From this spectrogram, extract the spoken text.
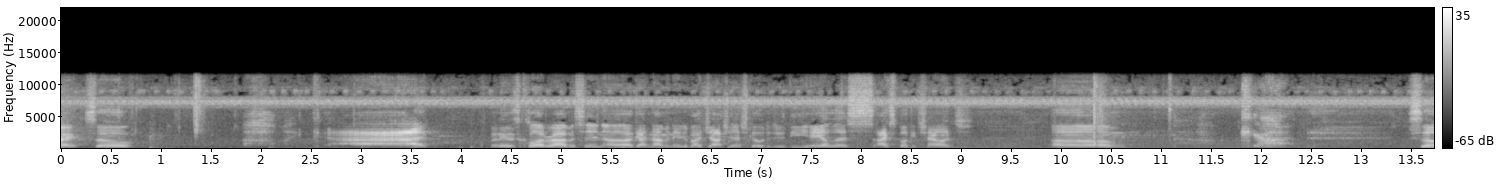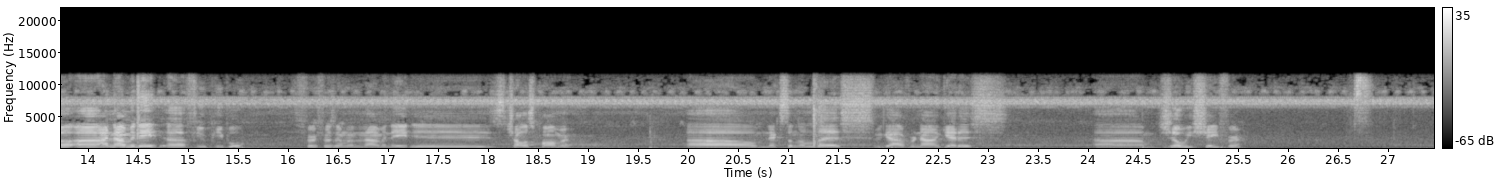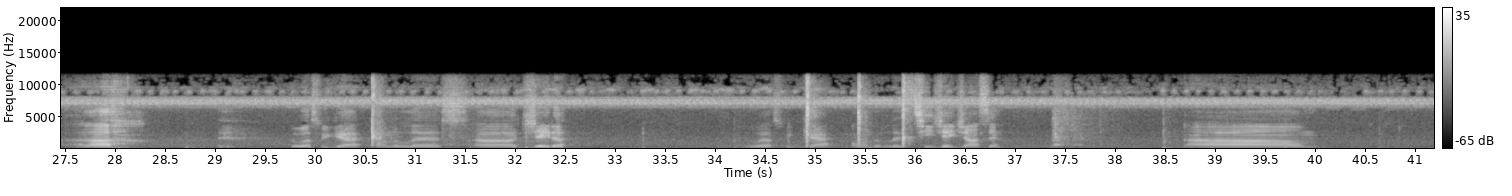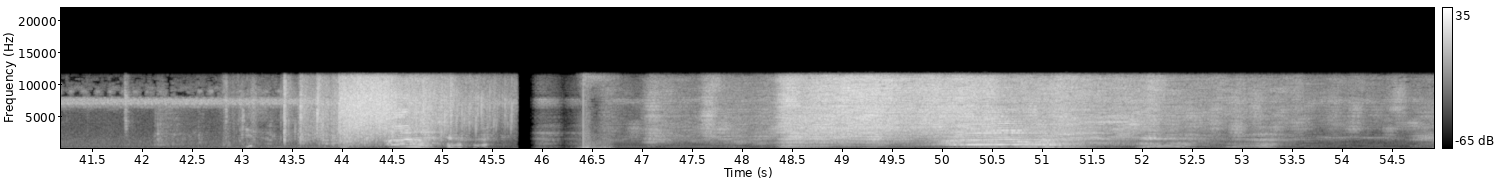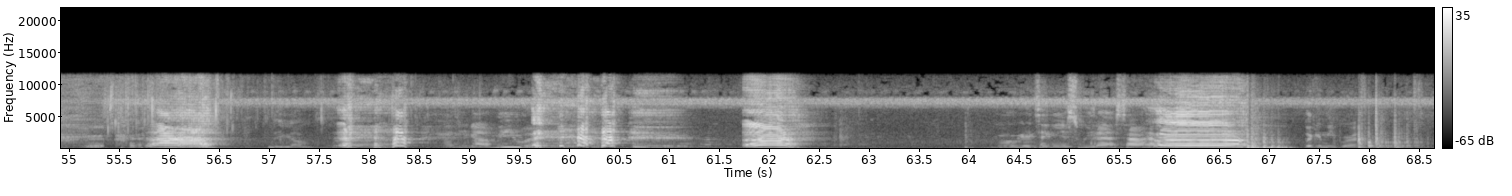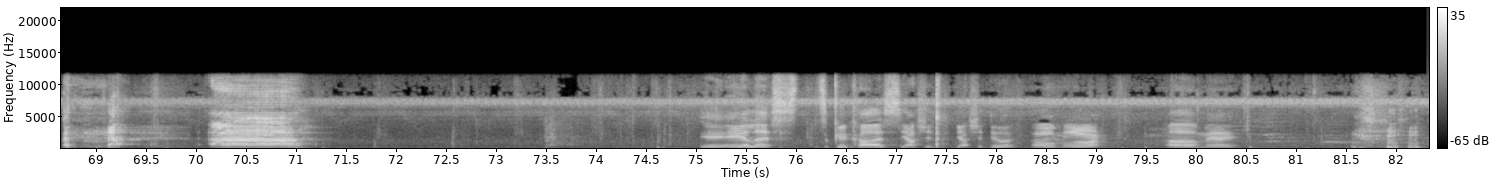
Alright, so. Oh my god. My name is Claude Robinson. Uh, I got nominated by Josh Eshko to do the ALS Ice Bucket Challenge. Um. God. So, uh, I nominate a few people. First person I'm going to nominate is Charles Palmer. Um, next on the list, we got Renan Geddes, um, Joey Schaefer. Uh, who else we got on the list? Uh, Jada. Who else we got on the list? TJ Johnson. Um, yeah. Ah! ah! You got me with it. Ah! You over here taking your sweet ass time. Ah! Look at me, bro. Ah! Yeah, ALS. It's a good cause. Y'all should y'all should do it. Oh man. Oh man.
